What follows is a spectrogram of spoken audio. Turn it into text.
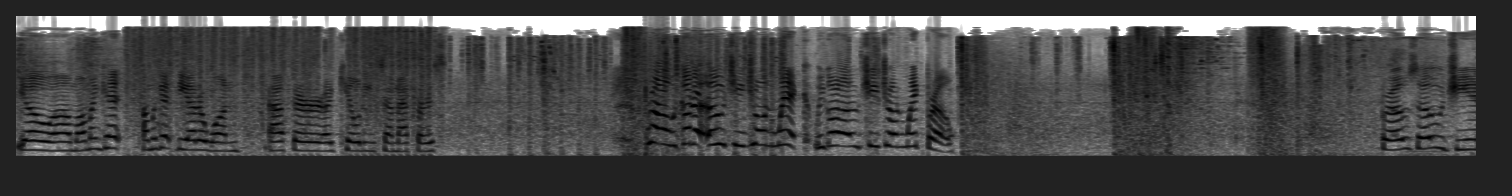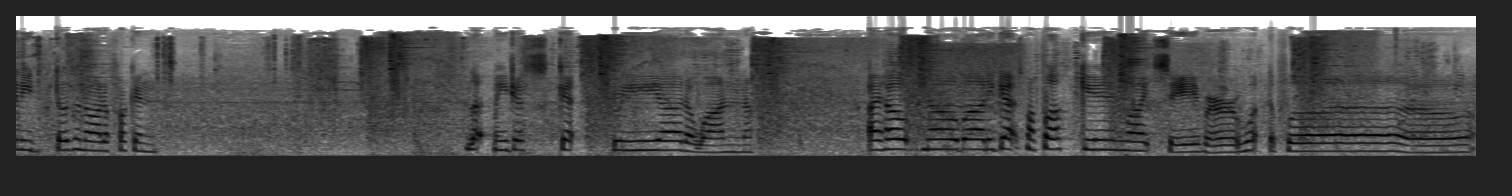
Yo, um, I'm gonna get, I'm gonna get the other one after I kill these MFers. Bro, we got an OG John Wick. We got an OG John Wick, bro. Bro's OG and he doesn't know how to fucking let me just get the other one. I hope nobody gets my fucking lightsaber. What the fuck?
